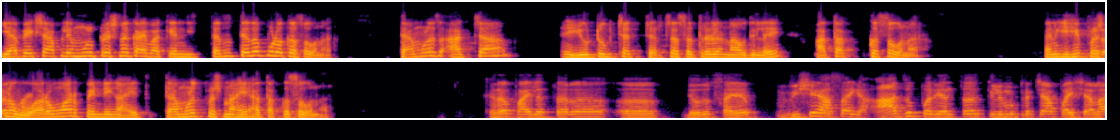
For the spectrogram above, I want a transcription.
यापेक्षा आपले मूळ प्रश्न काय बाकी त्याचं त्याचं पुढं कसं होणार? त्यामुळेच आजच्या युट्यूबच्या चर्चासत्राला नाव दिलंय. आता कसं होणार? कारण की हे प्रश्न वारंवार पेंडिंग आहेत. त्यामुळेच प्रश्न आहे आता कसं होणार? खरं पाहिलं तर देवदूत साहेब विषय असा आहे की आजपर्यंत किलोमीटरच्या पैशाला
